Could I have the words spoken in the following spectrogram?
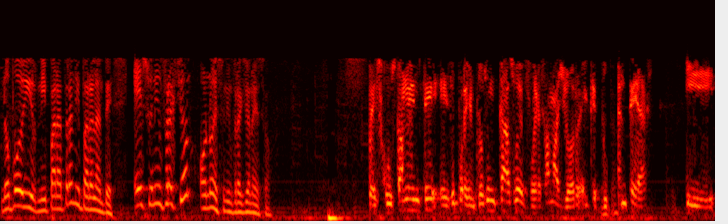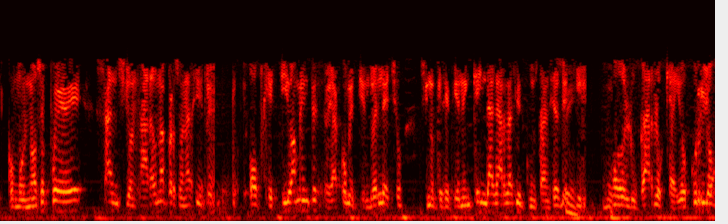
No puedo ir ni para atrás ni para adelante. ¿Es una infracción o no es una infracción eso? Pues justamente ese, por ejemplo, es un caso de fuerza mayor el que tú planteas y como no se puede sancionar a una persona simplemente objetivamente se vea cometiendo el hecho, sino que se tienen que indagar las circunstancias Sí. del modo, lugar, lo que ahí ocurrió.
